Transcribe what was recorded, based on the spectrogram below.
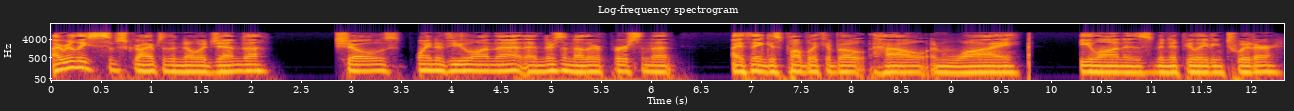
I really subscribe to the No Agenda show's point of view on that. And there's another person that I think is public about how and why Elon is manipulating Twitter.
